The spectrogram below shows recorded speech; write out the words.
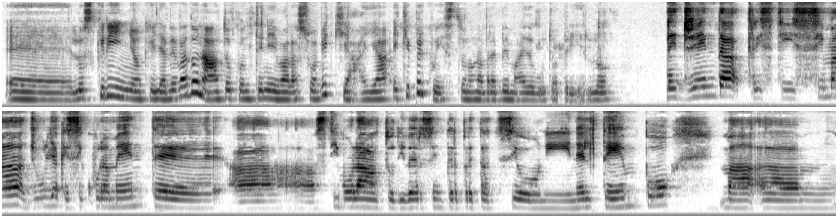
eh, lo scrigno che gli aveva donato conteneva la sua vecchiaia e che per questo non avrebbe mai dovuto aprirlo. Leggenda tristissima, Giulia, che sicuramente ha stimolato diverse interpretazioni nel tempo, ma um,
